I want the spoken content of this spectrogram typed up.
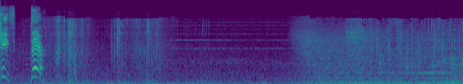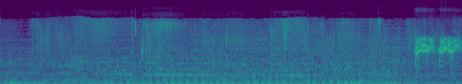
Chief! There! Mayday, Mayday!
